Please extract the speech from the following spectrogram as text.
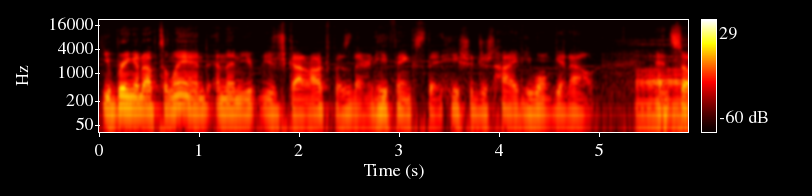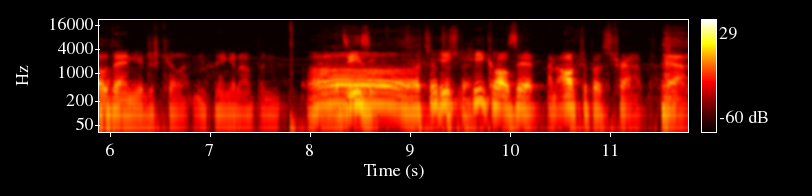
You bring it up to land, and then you you just got an octopus there, and he thinks that he should just hide. He won't get out, and so ah. then you just kill it and hang it up, and, and it's easy. Oh, that's He, interesting. he calls it an octopus trap. Yeah.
